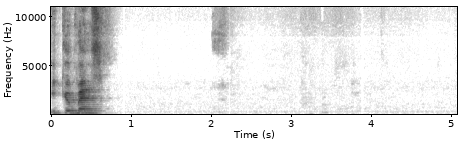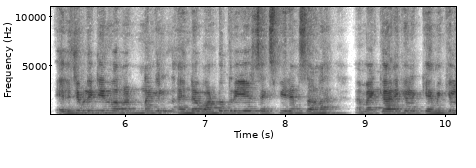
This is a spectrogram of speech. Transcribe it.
equipments eligibility എന്ന് പറഞ്ഞിട്ടുണ്ടെങ്കിൽ അതിന്റെ one two three years experience ആണ്. മെക്കാനിക്കൽ കെമിക്കൽ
